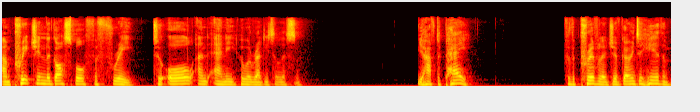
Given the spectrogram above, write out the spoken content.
and preaching the gospel for free to all and any who are ready to listen. You have to pay for the privilege of going to hear them,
